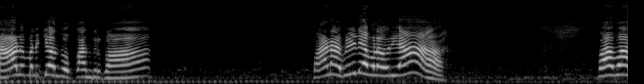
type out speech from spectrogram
நாலு மணிக்கே வந்து உட்காந்துருக்கோம் வாடா வீடியோக்குள்ள வரியா? வா வா.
